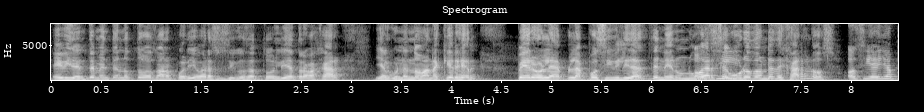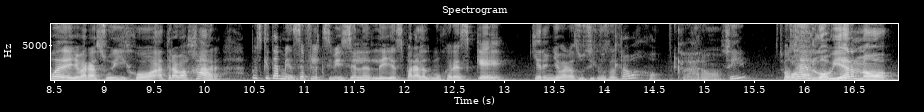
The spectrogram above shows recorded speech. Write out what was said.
evidentemente no todas van a poder llevar a sus hijos a todo el día a trabajar y algunas no van a querer, pero la, la posibilidad de tener un lugar sí. seguro donde dejarlos. O si ella puede llevar a su hijo a trabajar, pues que también se flexibilicen las leyes para las mujeres que quieren llevar a sus hijos al trabajo. Claro. ¿Sí? Supongo sea- que el gobierno,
